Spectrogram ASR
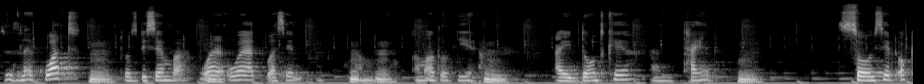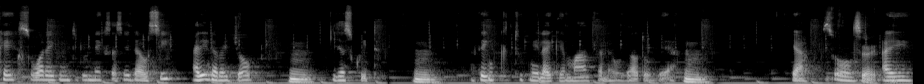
So it's like, what? It was December. Where, where was it? I'm, I'm out of here. I don't care, I'm tired. So he said, okay, so what are you going to do next? I said, I'll see. I didn't have a job. He just quit. I think it took me like a month and I was out of there. Yeah, so, I,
